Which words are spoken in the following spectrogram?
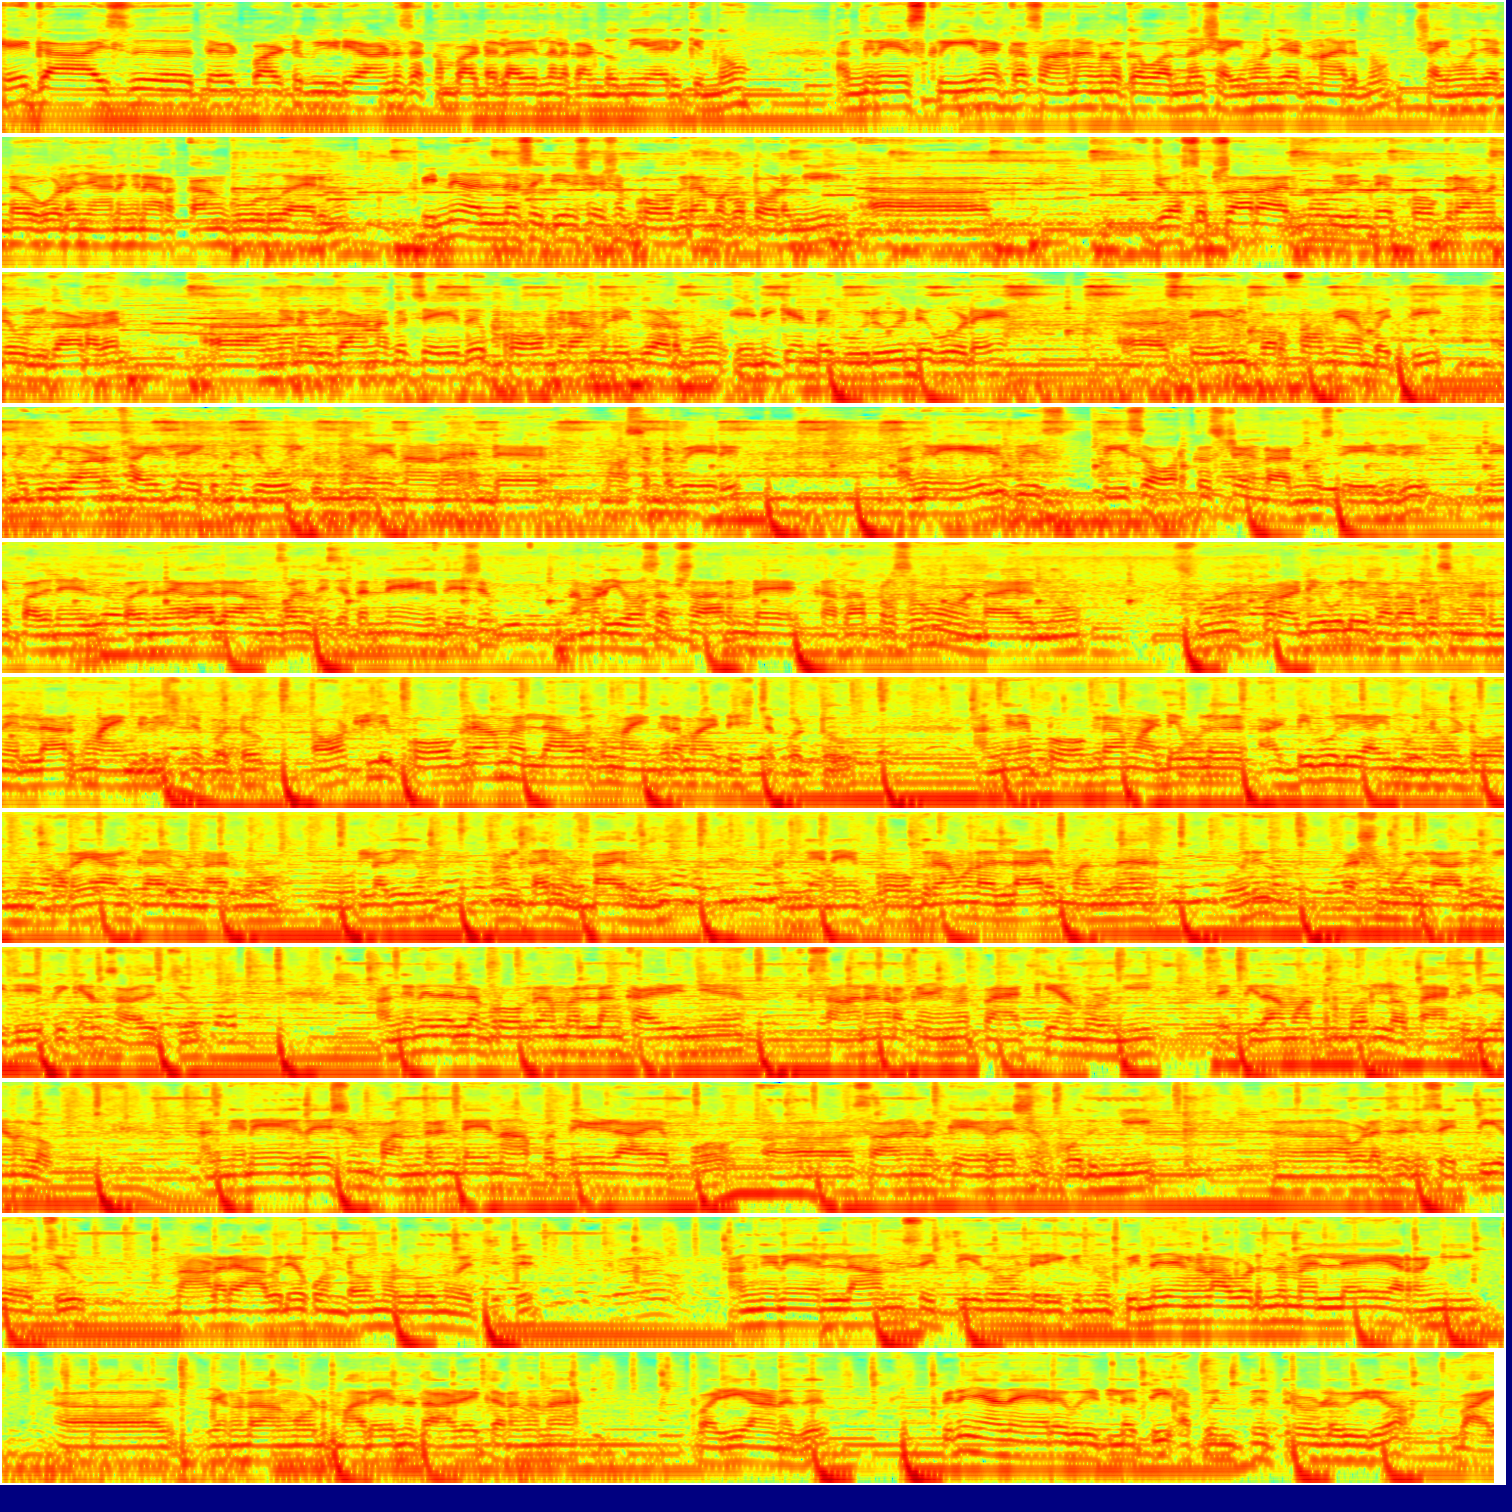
Hey guys third part video ആണ്. Second part എല്ലാവരും ഇന്നലെ കണ്ടു വിചാരിക്കുന്നു. അങ്ങനെ സ്ക്രീനൊക്കെ സാധനങ്ങളൊക്കെ വന്ന് ഷൈമോൻ ചേട്ടനായിരുന്നു. ഷൈമോൻ ചേട്ടന്റെ കൂടെ ഞാനിങ്ങനെ ഇറക്കാൻ കൂടുമായിരുന്നു പിന്നെ നല്ല സെറ്റിന് ശേഷം പ്രോഗ്രാമൊക്കെ തുടങ്ങി. ജോസഫ് സാറായിരുന്നു ഇതിന്റെ പ്രോഗ്രാമിന്റെ ഉദ്ഘാടകൻ. അങ്ങനെ ഉദ്ഘാടനമൊക്കെ ചെയ്ത് പ്രോഗ്രാമിലേക്ക് കടന്നു. എനിക്ക് എന്റെ ഗുരുവിന്റെ കൂടെ സ്റ്റേജിൽ പെർഫോം ചെയ്യാൻ പറ്റി. എന്റെ ഗുരുവാണ് സൈഡിൽ നിൽക്കുന്ന ജോയി കുന്നുങ്കൈ എന്നാണ് എന്റെ മാസ്റ്ററിന്റെ പേര്. അങ്ങനെ ഏഴ് പീസ് പീസ് ഓർക്കസ്ട്ര ഉണ്ടായിരുന്നു സ്റ്റേജിൽ പിന്നെ പതിനേഴ് പതിനൊന്നേ ആകുമ്പോഴത്തേക്ക് തന്നെ ഏകദേശം നമ്മുടെ ജോസഫ് സാറിന്റെ കഥാപ്രസംഗം ഉണ്ടായിരുന്നു. സൂപ്പർ അടിപൊളി കഥാപ്രസംഗമായിരുന്നു. എല്ലാവർക്കും ഭയങ്കര ഇഷ്ടപ്പെട്ടു. ടോട്ടലി പ്രോഗ്രാം എല്ലാവർക്കും ഭയങ്കരമായിട്ട് ഇഷ്ടപ്പെട്ടു. അങ്ങനെ പ്രോഗ്രാം അടിപൊളി അടിപൊളിയായി മുന്നോട്ട് പോകുന്നു കുറേ ആൾക്കാരുണ്ടായിരുന്നു നൂറിലധികം ആൾക്കാരുണ്ടായിരുന്നു അങ്ങനെ പ്രോഗ്രാമുകളെല്ലാവരും വന്ന് ഒരു വിഷമമില്ലാതെ വിജയിപ്പിക്കാൻ സാധിച്ചു. അങ്ങനെ ഇതെല്ലാം പ്രോഗ്രാമെല്ലാം കഴിഞ്ഞ് സാധനങ്ങളൊക്കെ ഞങ്ങൾ പാക്ക് ചെയ്യാൻ തുടങ്ങി. സെറ്റ് ചെയ്താൽ മാത്രം പോരല്ലോ പാക്കും ചെയ്യണമല്ലോ അങ്ങനെ ഏകദേശം പന്ത്രണ്ട് നാൽപ്പത്തേഴ് ആയപ്പോൾ സാധനങ്ങളൊക്കെ ഏകദേശം ഒതുങ്ങി. അവിടത്തേക്ക് സെറ്റ് ചെയ്ത് വെച്ചു. നാളെ രാവിലെ കൊണ്ടുപോകുന്നുള്ളൂ എന്ന് വെച്ചിട്ട്. അങ്ങനെ എല്ലാം സെറ്റ് ചെയ്തുകൊണ്ടിരിക്കുന്നു. പിന്നെ ഞങ്ങൾ അവിടുന്ന് മെല്ലെ ഇറങ്ങി. ഞങ്ങൾ അങ്ങോട്ട് മലയിൽ നിന്ന് താഴേക്ക് ഇറങ്ങുന്ന വഴിയാണിത്. പിന്നെ ഞാൻ നേരെ വീട്ടിലെത്തി. അപ്പം ഇന്നത്തെ ഇത്രയുള്ള വീഡിയോ. ബൈ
